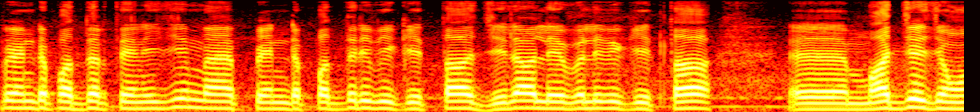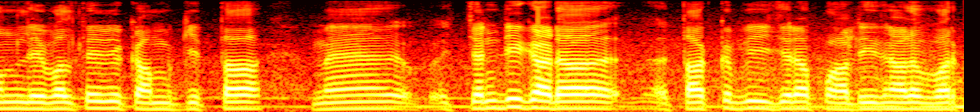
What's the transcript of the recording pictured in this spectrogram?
ਪਿੰਡ ਪੱਧਰ ਤੇ ਨਹੀਂ ਜੀ ਮੈਂ ਪਿੰਡ ਪੱਧਰ ਵੀ ਕੀਤਾ ਜ਼ਿਲ੍ਹਾ ਲੈਵਲ ਵੀ ਕੀਤਾ ਅ, ਮਾਝੇ ਜ਼ੋਨ ਲੈਵਲ ਤੇ ਵੀ ਕੰਮ ਕੀਤਾ। ਮੈਂ ਚੰਡੀਗੜ੍ਹ ਤੱਕ ਵੀ ਜਿਹੜਾ ਪਾਰਟੀ ਦੇ ਨਾਲ ਵਰਕ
